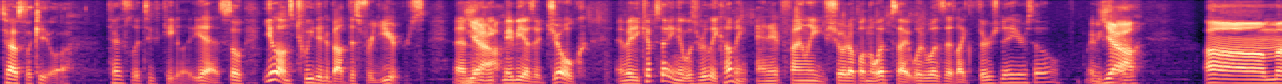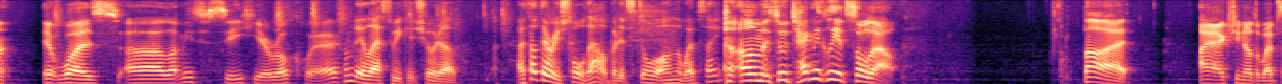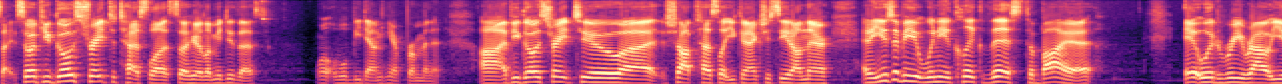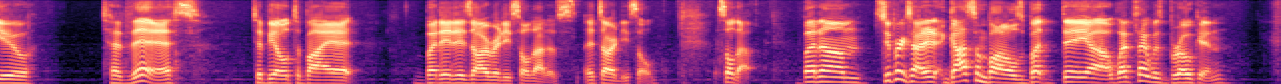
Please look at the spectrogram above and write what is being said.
Teslaquila? Tesla tequila, yeah. So Elon's tweeted about this for years, and Yeah. maybe, maybe as a joke, and but he kept saying it was really coming, and it finally showed up on the website. What was it like Thursday or so? Maybe Yeah. Friday? Um, it was. Uh, let me see here real quick. Someday last week it showed up. I thought they were sold out, but it's still on the website. Um, so technically it's sold out, but I actually know the website. So if you go straight to Tesla, so here, let me do this. Well, we'll be down here for a minute. Uh, if you go straight to uh, Shop Tesla, you can actually see it on there. And it used to be when you click this to buy it, it would reroute you to this to be able to buy it, but it is already sold out. It's it's already sold, sold out. But um, super excited. Got some bottles, but the uh, website was broken.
